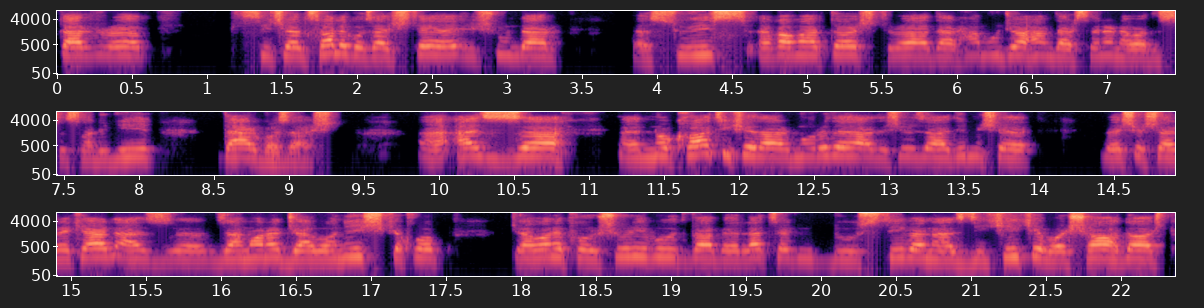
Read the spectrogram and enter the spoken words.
در سی چل سال گذشته ایشون در سوئیس اقامت داشت و در همونجا هم در سن 93 سالگی درگذشت. از نکاتی که در مورد اردشیر زاهدی میشه بهش اشاره کرد از زمان جوانیش که خب جوان پرشوری بود و به علت دوستی و نزدیکی که با شاه داشت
